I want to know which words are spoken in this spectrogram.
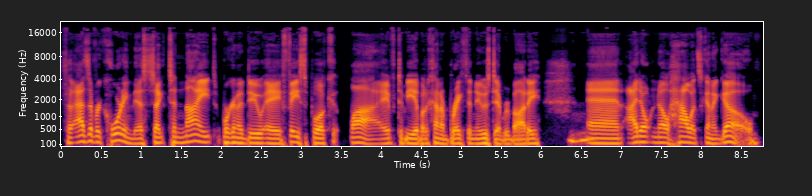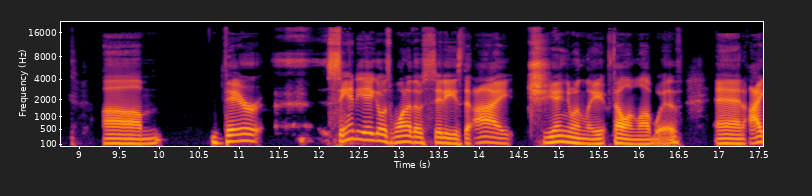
So as of recording this, like tonight, we're going to do a Facebook live to be able to kind of break the news to everybody. Mhm. And I don't know how it's going to go. Um, there, San Diego is one of those cities that I genuinely fell in love with and I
